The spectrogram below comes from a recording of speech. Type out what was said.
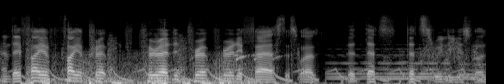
And they fire fire pre pretty pre pretty fast as well. That that's that's really useful.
